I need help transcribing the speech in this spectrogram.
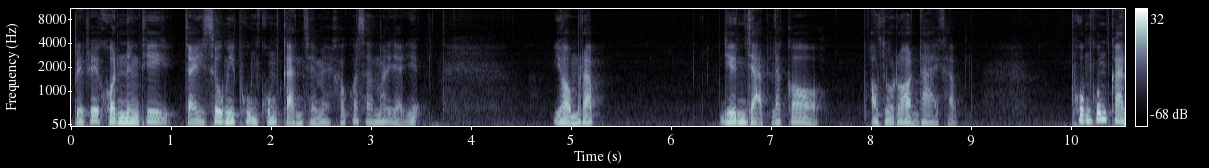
เปรียบเทียบคนหนึ่งที่ใจสู้มีภูมิคุ้มกันใช่ไหมเขาก็สามารถจะยอมรับยืนหยัดแล้วก็เอาตัวรอดได้ครับ ภูมิคุ้มกัน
